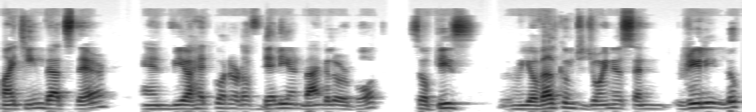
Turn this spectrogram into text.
my team that's there. And we are headquartered of Delhi and Bangalore both. So please, you're welcome to join us and really look,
